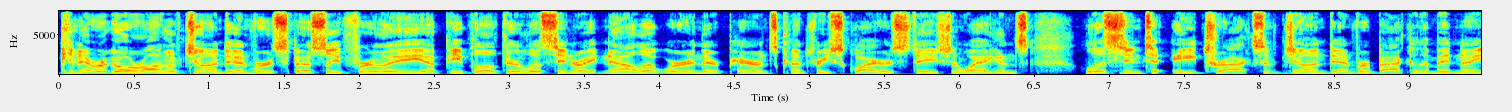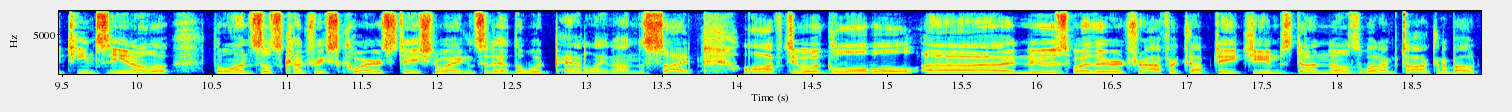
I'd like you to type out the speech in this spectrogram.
Can never go wrong with John Denver, especially for the uh, people out there listening right now that were in their parents' country squires station wagons, listening to eight tracks of John Denver back in the mid 19th. You know the the ones those country squires station wagons that had the wood paneling on the side. Off to a global uh, news weather traffic update. James Dunn knows what I'm talking about.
